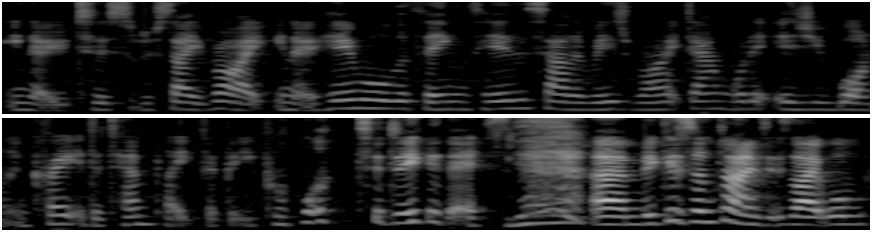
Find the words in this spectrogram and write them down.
you know, to sort of say, right, you know, here are all the things, here are the salaries, write down what it is you want, and created a template for people to do this. Yeah. Um, because sometimes it's like, well,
